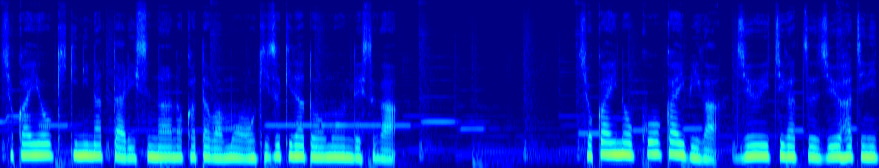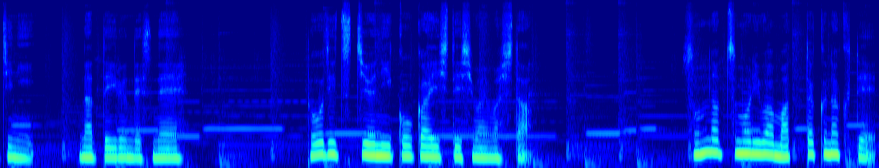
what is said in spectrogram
初回をお聞きになったリスナーの方はもうお気づきだと思うんですが初回の公開日が11月18日になっているんですね。当日中に公開してしまいました。そんなつもりは全くなくて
